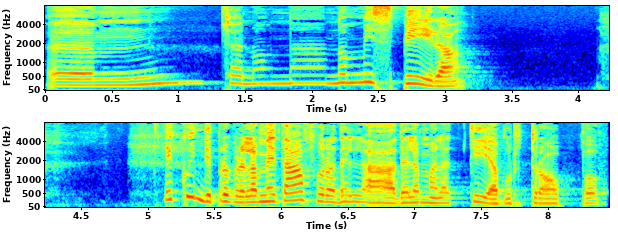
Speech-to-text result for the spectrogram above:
ehm, cioè non, non mi ispira. E quindi proprio la metafora della, della malattia, purtroppo.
